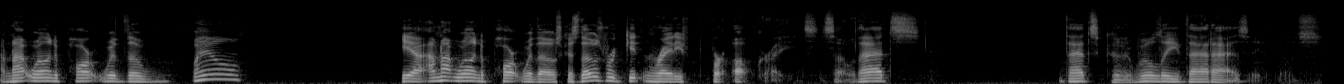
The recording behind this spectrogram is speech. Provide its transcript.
I'm not willing to part with the... Well... Yeah, I'm not willing to part with those because those were getting ready for upgrades. So that's... That's good. We'll leave that as is.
